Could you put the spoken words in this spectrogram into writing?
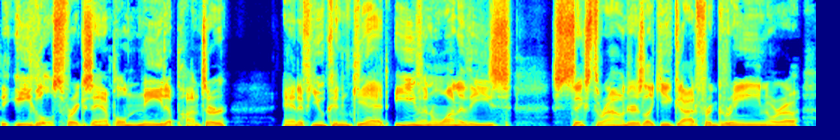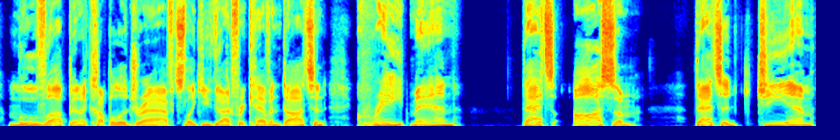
The Eagles, for example, need a punter. And if you can get even one of these sixth rounders like you got for Green or a move up in a couple of drafts like you got for Kevin Dotson, great, man. That's awesome. That's a GM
